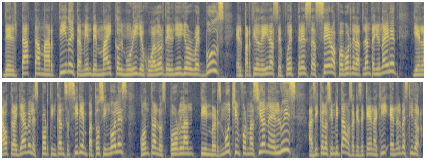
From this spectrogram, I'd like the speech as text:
del Tata Martino y también de Michael Murillo, jugador del New York Red Bulls. El partido de ida se fue 3 a 0 a favor del Atlanta United y en la otra llave el Sporting Kansas City empató sin goles contra los Portland Timbers. Mucha información, eh, Luis, así que los invitamos a que se queden aquí en el vestidor.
